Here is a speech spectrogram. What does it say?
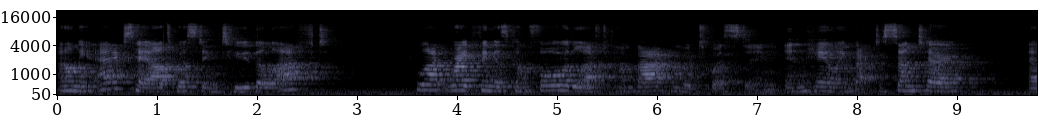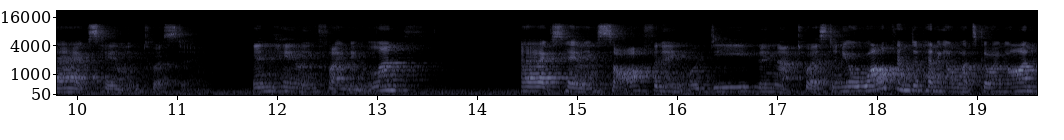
And on the exhale, twisting to the left. Right fingers come forward, left come back, and we're twisting. Inhaling back to center, exhaling, twisting. Inhaling, finding length. Exhaling, softening or deepening that twist. And you're welcome, depending on what's going on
